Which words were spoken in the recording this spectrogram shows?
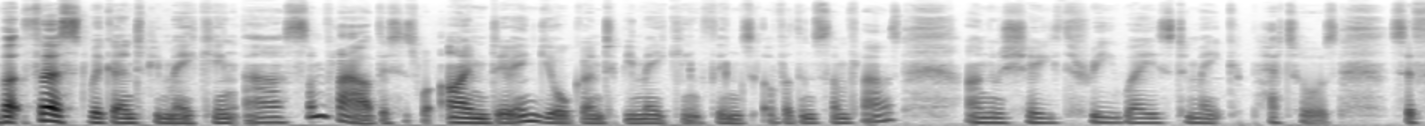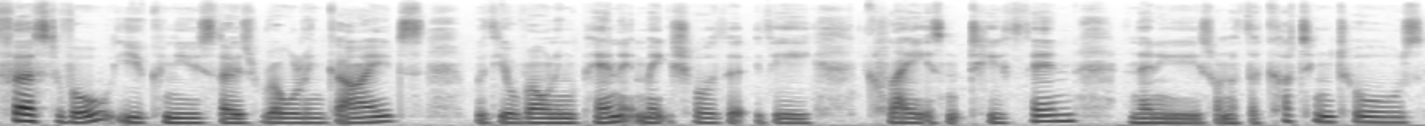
But first, we're going to be making a sunflower. This is what I'm doing. You're going to be making things other than sunflowers. I'm going to show you three ways to make petals. So first of all, you can use those rolling guides with your rolling pin. It makes sure that the clay isn't too thin. And then you use one of the cutting tools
